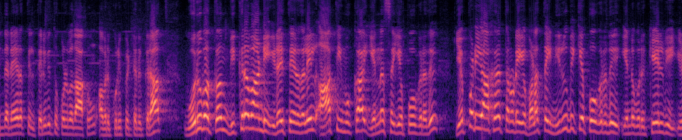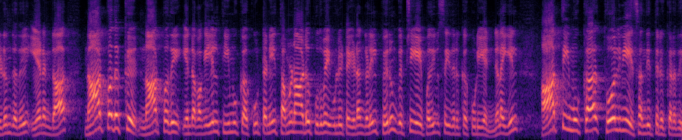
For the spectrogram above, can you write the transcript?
இந்த நேரத்தில் தெரிவித்துக் கொள்வதாகவும் அவர் குறிப்பிட்டிருக்கிறார். ஒரு பக்கம் விக்கிரவாண்டி இடைத்தேர்தலில் அதிமுக என்ன செய்ய போகிறது? எப்படியாக தன்னுடைய பலத்தை நிரூபிக்க போகிறது என்ற ஒரு கேள்வி எழுந்தது. ஏனென்றால் நாற்பதுக்கு நாற்பது என்ற வகையில் திமுக கூட்டணி தமிழ்நாடு புதுவை உள்ளிட்ட இடங்களில் பெரும் வெற்றியை பதிவு செய்திருக்கக்கூடிய நிலையில் அதிமுக தோல்வியை சந்தித்திருக்கிறது.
